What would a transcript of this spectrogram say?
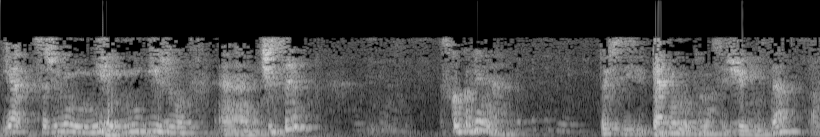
Я, к сожалению, не, не вижу э, часы. Сколько времени? То есть пять минут у нас еще есть, да? Там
